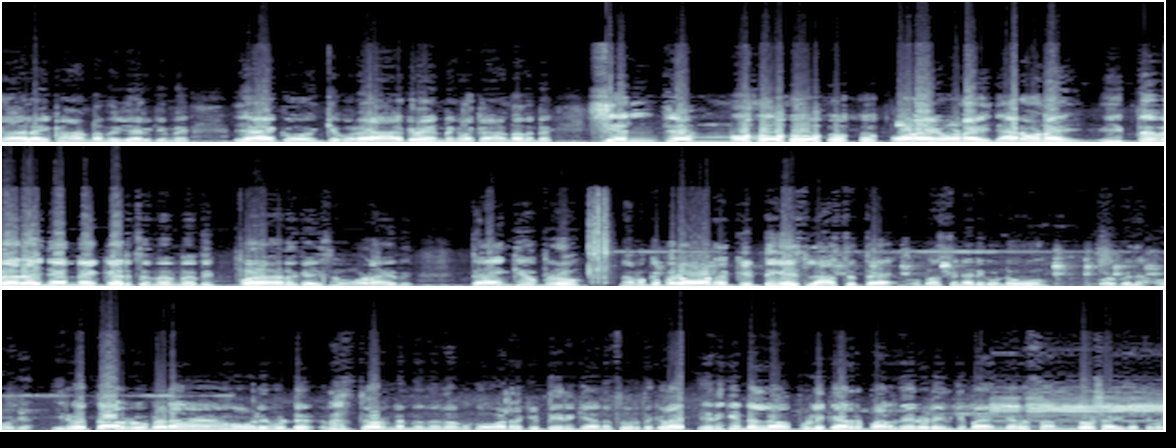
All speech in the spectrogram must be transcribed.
കാലമായി കാണണം എന്ന് വിചാരിക്കുന്നത് ഞാൻ എനിക്ക് കുറേ ആഗ്രഹമുണ്ട് നിങ്ങളെ കാണണമെന്നുണ്ട്. ശെഞ്ചമ്മോ ഓണായി ഓണായി ഞാൻ ഓണായി. ഇതുവരെ ഞാൻ നെഗ് അടിച്ച് നിന്നത് ഇപ്പോഴാണ് കൈസ് ഓണായത്. താങ്ക് യു ബ്രോ നമുക്കിപ്പോ ഒരു ഓർഡർ കിട്ടി കേസ് ലാസ്റ്റത്തെ ബസ്സിന്റെ അടി കൊണ്ടുപോവോ? കുഴപ്പമില്ല. ഓക്കെ. ഇരുപത്തി ആറ് രൂപയുടെ ഹോളിവുഡ് റെസ്റ്റോറന്റിൽ നിന്ന് നമുക്ക് ഓർഡർ കിട്ടിയിരിക്കുകയാണ്. സുഹൃത്തുക്കളെ എനിക്കുണ്ടല്ലോ പുള്ളിക്കാരൻ പറഞ്ഞതിനോട് എനിക്ക് ഭയങ്കര സന്തോഷമായി സത്യം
